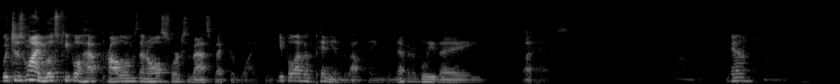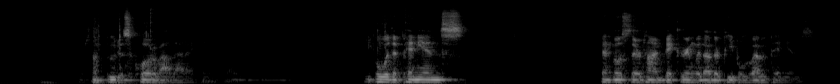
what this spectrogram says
Which is why most people have problems in all sorts of aspects of life. When people have opinions about things, inevitably they butt heads. Sure. Yeah. Sure. There's some Buddhist quote about that, I think. Like Sure. People with opinions spend most of their time bickering with other people who have opinions.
